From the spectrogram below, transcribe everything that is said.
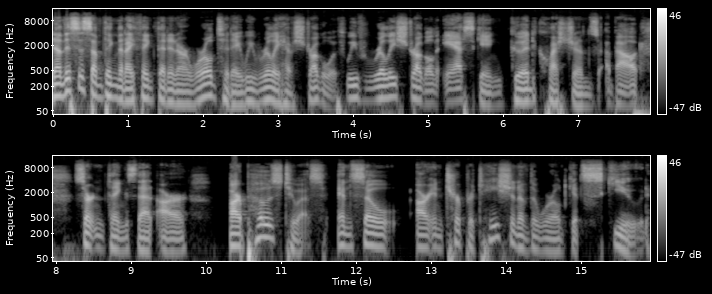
Now, this is something that I think that in our world today we really have struggled with. We've really struggled asking good questions about certain things that are are posed to us. And so our interpretation of the world gets skewed.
